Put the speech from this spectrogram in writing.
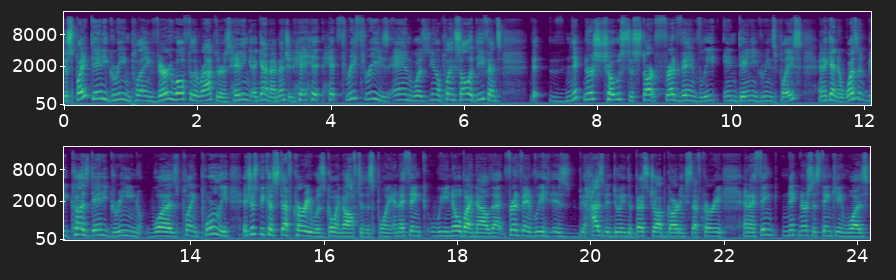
despite Danny Green playing very well for the Raptors, hitting again, I mentioned hit hit hit three threes and was you know playing solid defense. Nick Nurse chose to start Fred VanVleet in Danny Green's place. And again, it wasn't because Danny Green was playing poorly, it's just because Steph Curry was going off to this point. And I think we know by now that Fred VanVleet is has been doing the best job guarding Steph Curry. And I think Nick Nurse's thinking was,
